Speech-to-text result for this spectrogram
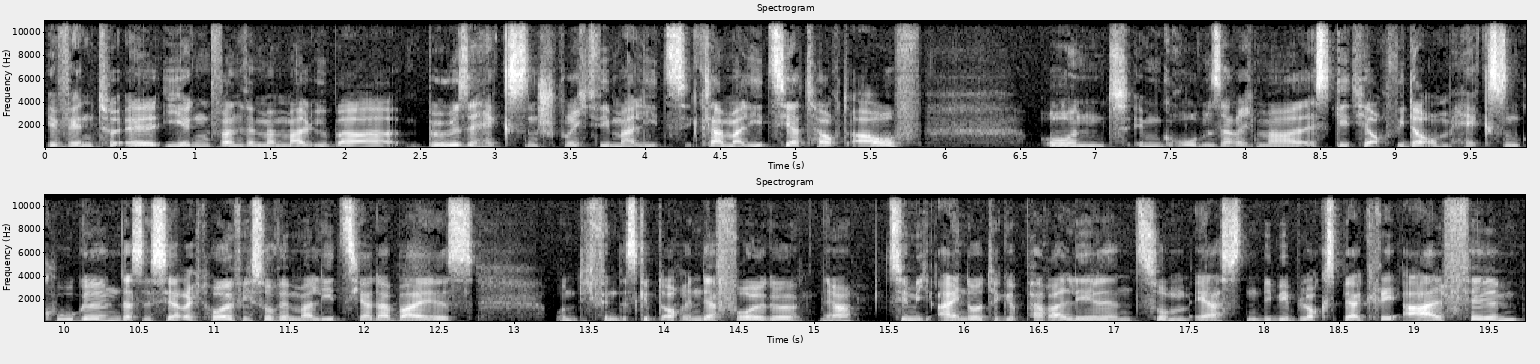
Eventuell irgendwann, wenn man mal über böse Hexen spricht, wie Malizia. Klar, Malizia taucht auf. Und im Groben sage ich mal, es geht ja auch wieder um Hexenkugeln. Das ist ja recht häufig so, wenn Malizia dabei ist. Und ich finde, es gibt auch in der Folge ja, ziemlich eindeutige Parallelen zum ersten Bibi Blocksberg Realfilm.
